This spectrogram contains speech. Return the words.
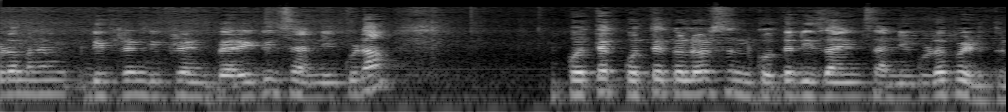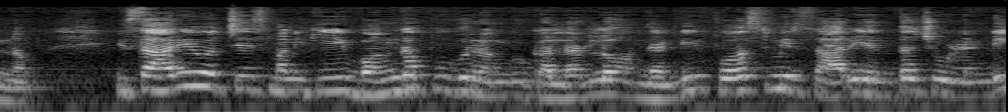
కూడా మనం డిఫరెంట్ డిఫరెంట్ వెరైటీస్ అన్నీ కూడా కొత్త కొత్త కలర్స్ అండ్ కొత్త డిజైన్స్ అన్ని కూడా పెడుతున్నాం. ఈ సారీ వచ్చేసి మనకి వంగ పువ్వు రంగు కలర్లో ఉందండి. ఫస్ట్ మీరు సారీ ఎంత చూడండి.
